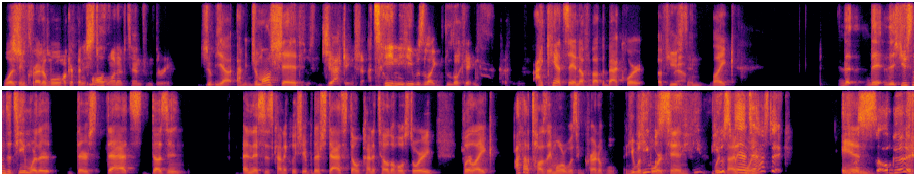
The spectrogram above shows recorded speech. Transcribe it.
was incredible. Walker finished Jamal- one of 10 from three. J- Yeah, I mean Jamal Shead. He was jacking shots. He, he was like looking. I can't say enough about the backcourt of Houston. Like the, the the Houston's a team where their their stats doesn't, and this is kind of cliche, but their stats don't kind of tell the whole story. But like I thought Taze Moore was incredible, and he was four ten, He, he with was nine points. fantastic. he was so good.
